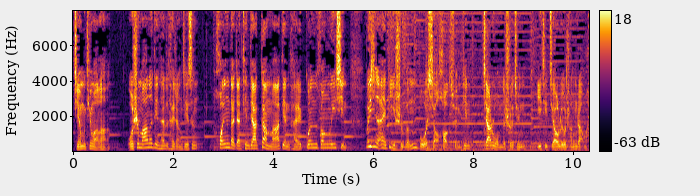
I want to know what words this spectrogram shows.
节目听完了，我是麻辣电台的台长杰森。欢迎大家添加干嘛电台官方微信，微信 ID 是文博小号的全拼，加入我们的社群，一起交流成长吧。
